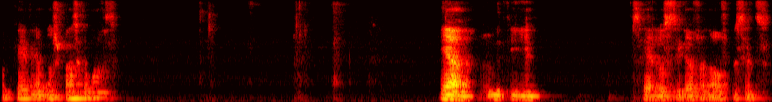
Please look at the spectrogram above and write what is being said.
Okay, wir haben noch Spaß gemacht. Ja, irgendwie sehr lustiger Verlauf bis jetzt.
